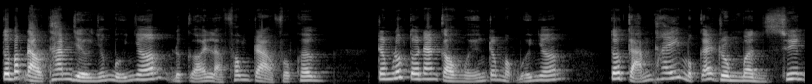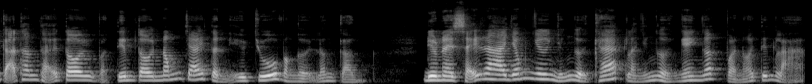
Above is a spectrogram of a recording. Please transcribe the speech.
tôi bắt đầu tham dự những buổi nhóm được gọi là phong trào phục hưng. Trong lúc tôi đang cầu nguyện trong một buổi nhóm, tôi cảm thấy một cái rùng mình xuyên cả thân thể tôi và tim tôi nóng cháy tình yêu Chúa và người lân cận. Điều này xảy ra giống như những người khác là những người ngây ngất và nói tiếng lạ.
